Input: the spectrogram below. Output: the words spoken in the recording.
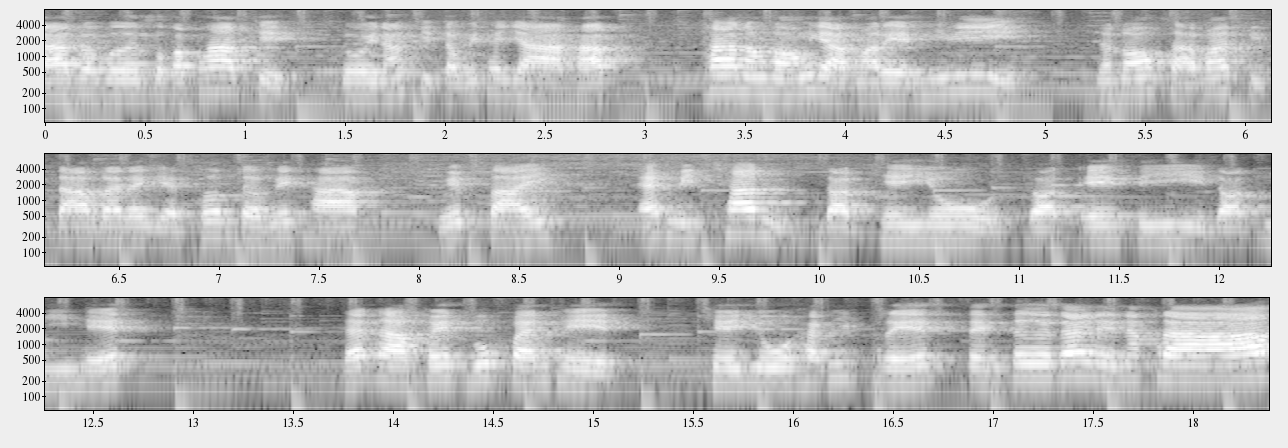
การประเมินสุขภาพจิต โดยนักจิตวิทยาครับ ถ้าน้องๆอยากมาเรียนที่นี่น้องๆสามารถติดตามรายละเอียดเพิ่มเติมได้ทางเว็บไซต์ admission.ku.ac.th และทาง Facebook Fanpage KU Happy Place Center ได้เลยนะครับ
